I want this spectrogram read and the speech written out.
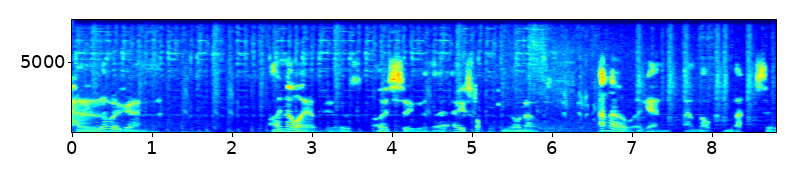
Hello again. I know I have viewers. I see you there. Hey, stop picking your nose. Hello again, and welcome back to...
